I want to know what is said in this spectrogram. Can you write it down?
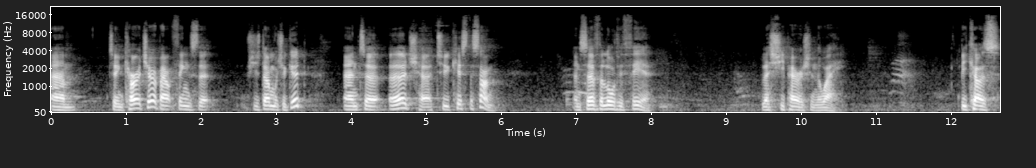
um, to encourage her about things that she's done which are good, and to urge her to kiss the Son and serve the Lord with fear, lest she perish in the way. Because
